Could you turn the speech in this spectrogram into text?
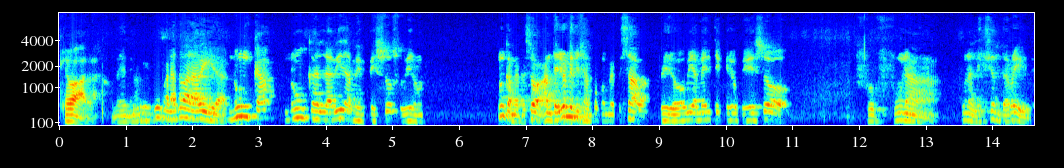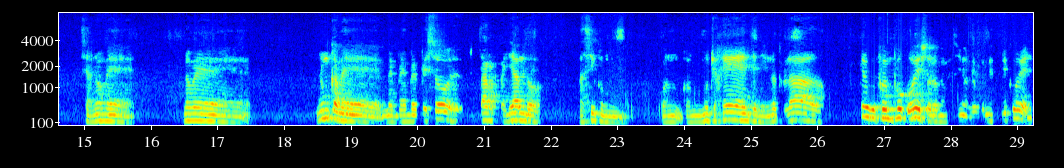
Qué bárbaro. Me, me para toda la vida. Nunca, nunca en la vida me empezó a subir un... Nunca me pesó. Anteriormente tampoco me pesaba, pero obviamente creo que eso fue, una, una lección terrible. O sea, no me, no me, nunca me, me, me empezó estar peleando así con, con, con, mucha gente ni en otro lado. Creo que fue un poco eso lo que me enseñó, lo que me explicó él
